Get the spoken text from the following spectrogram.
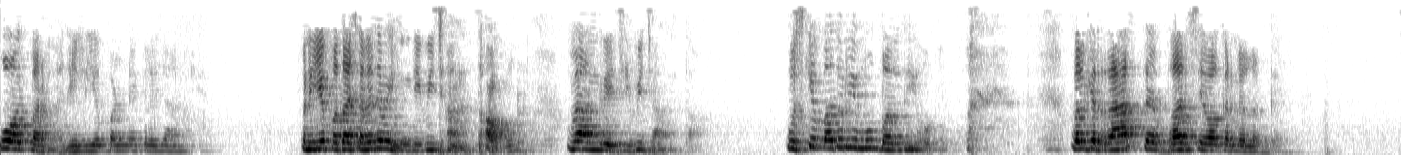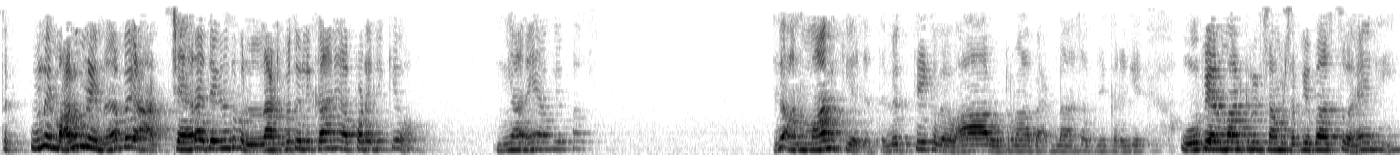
वो एक बार मैंने लिए पढ़ने के लिए जान के। ये पता चले जब हिंदी भी जानता हूँ, मैं अंग्रेज़ी भी जानता हूँ। उसके बाद ये मुँह बंद ही हो गया। बल्कि रास्ते भर सेवा करने लग गए। तो उन्हें मालूम नहीं ना, भाई चेहरा देखने तो लाठ पे तो लिखा नहीं, आप पढ़े लिखे हो। ज्ञान है आपके पास अनुमान किया जाता है, व्यक्ति का व्यवहार, उठना, बैठना, सब देख करके वो भी अनुमान करने सामर्थ्य सबके पास तो है नहीं।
